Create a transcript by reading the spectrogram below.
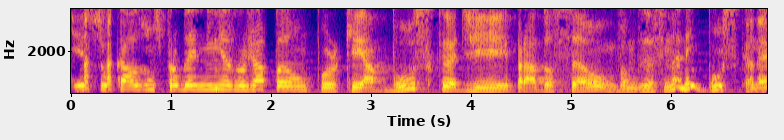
Isso causa uns probleminhas no Japão, porque a busca de para adoção, vamos dizer assim, não é nem busca, né?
